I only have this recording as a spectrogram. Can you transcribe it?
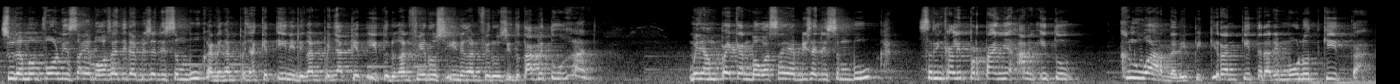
sudah memvonis saya bahwa saya tidak bisa disembuhkan dengan penyakit ini, dengan penyakit itu, dengan virus ini, dengan virus itu. Tapi Tuhan menyampaikan bahwa saya bisa disembuhkan. Seringkali pertanyaan itu keluar dari pikiran kita, dari mulut kita.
